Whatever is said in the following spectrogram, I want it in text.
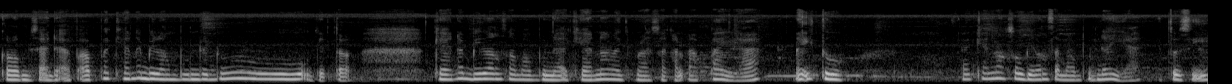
kalau misalnya ada apa-apa Kiana bilang bunda dulu gitu. Kiana bilang sama bunda Kiana lagi merasakan apa ya nah itu. Akhirnya langsung bilang sama bunda ya itu sih.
